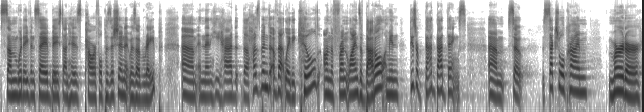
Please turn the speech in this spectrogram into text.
Some would even say, based on his powerful position, it was a rape. Um, and then he had the husband of that lady killed on the front lines of battle. I mean, these are bad, bad things. Um, so, sexual crime, murder,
